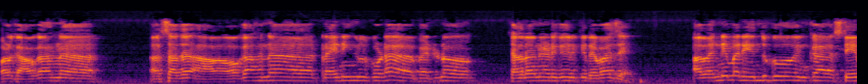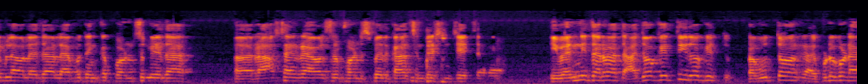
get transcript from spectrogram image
వాళ్ళకి అవగాహన సదా అవగాహన ట్రైనింగ్లు కూడా పెట్టడం చంద్రబాబు నాయుడు గారికి రివాజే. అవన్నీ మరి ఎందుకు ఇంకా స్టేబుల్ అవ్వలేదా? లేకపోతే ఇంకా ఫండ్స్ మీద రాష్ట్రానికి రావాల్సిన ఫండ్స్ మీద కాన్సన్ట్రేషన్ చేశారా? ఇవన్నీ తర్వాత అదొక ఎత్తు ఇదొక ఎత్తు. ప్రభుత్వం ఇప్పుడు కూడా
